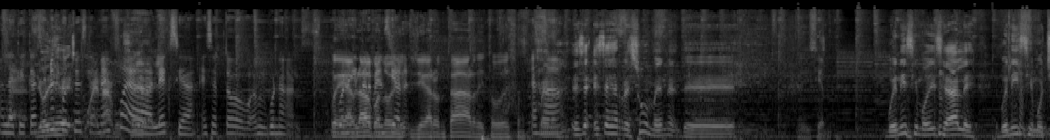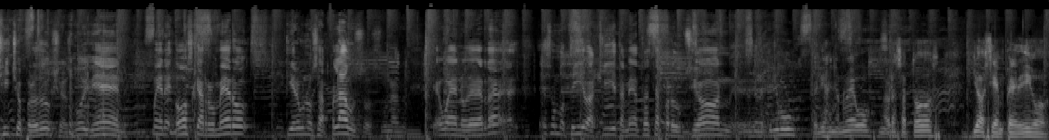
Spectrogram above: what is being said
A la que casi Yo no dije, escuché también fue vocera. a Alexia, excepto algunas. Pues algunas hablaba cuando llegaron tarde y todo eso. Ajá. Ese, ese es el resumen de De diciembre. Buenísimo, dice Ale. Buenísimo, Chicho Productions. Muy bien. Mire, Oscar Romero tiene unos aplausos. una- qué bueno, de verdad. Eso motiva aquí también a toda esta producción. tribu, feliz año nuevo, un abrazo a todos. Yo siempre digo,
